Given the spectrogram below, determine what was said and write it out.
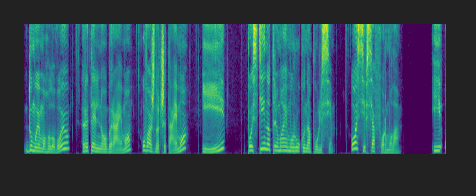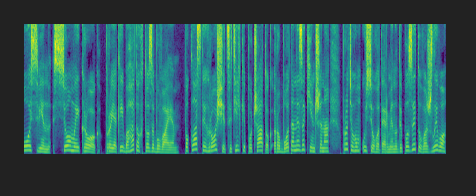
Думаємо головою, ретельно обираємо, уважно читаємо і постійно тримаємо руку на пульсі. Ось і вся формула. І ось він, сьомий крок, про який багато хто забуває. Покласти гроші – це тільки початок, робота не закінчена. Протягом усього терміну депозиту важливо,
